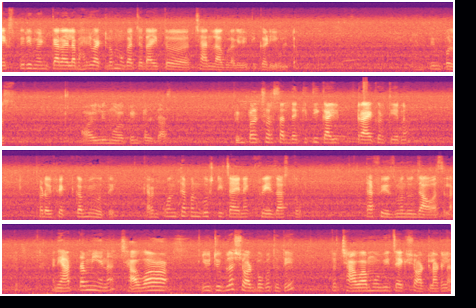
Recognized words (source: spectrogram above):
एक्सपेरिमेंट करायला भारी वाटलं. मुगाच्या डाळीत छान लागू लागली ती कढी उलट. पिंपल्स ऑइलीमुळं पिंपल्स जास्त. पिंपल्सवर सध्या किती काही ट्राय करते ना थोडं इफेक्ट कमी होते. कारण कोणत्या पण गोष्टीचा आहे ना एक फेज असतो. त्या फेजमधून जावं असं लागतं. आणि आत्ता मी आहे ना छावा यूट्यूबला शॉर्ट बघत होते. तर छावा मूवीचा एक शॉर्ट लागला.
